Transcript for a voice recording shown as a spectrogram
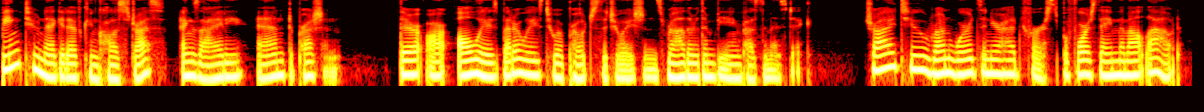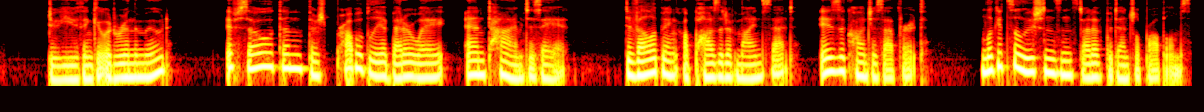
being too negative can cause stress, anxiety, and depression. There are always better ways to approach situations rather than being pessimistic. Try to run words in your head first before saying them out loud. Do you think it would ruin the mood? If so, then there's probably a better way and time to say it. Developing a positive mindset is a conscious effort. Look at solutions instead of potential problems.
